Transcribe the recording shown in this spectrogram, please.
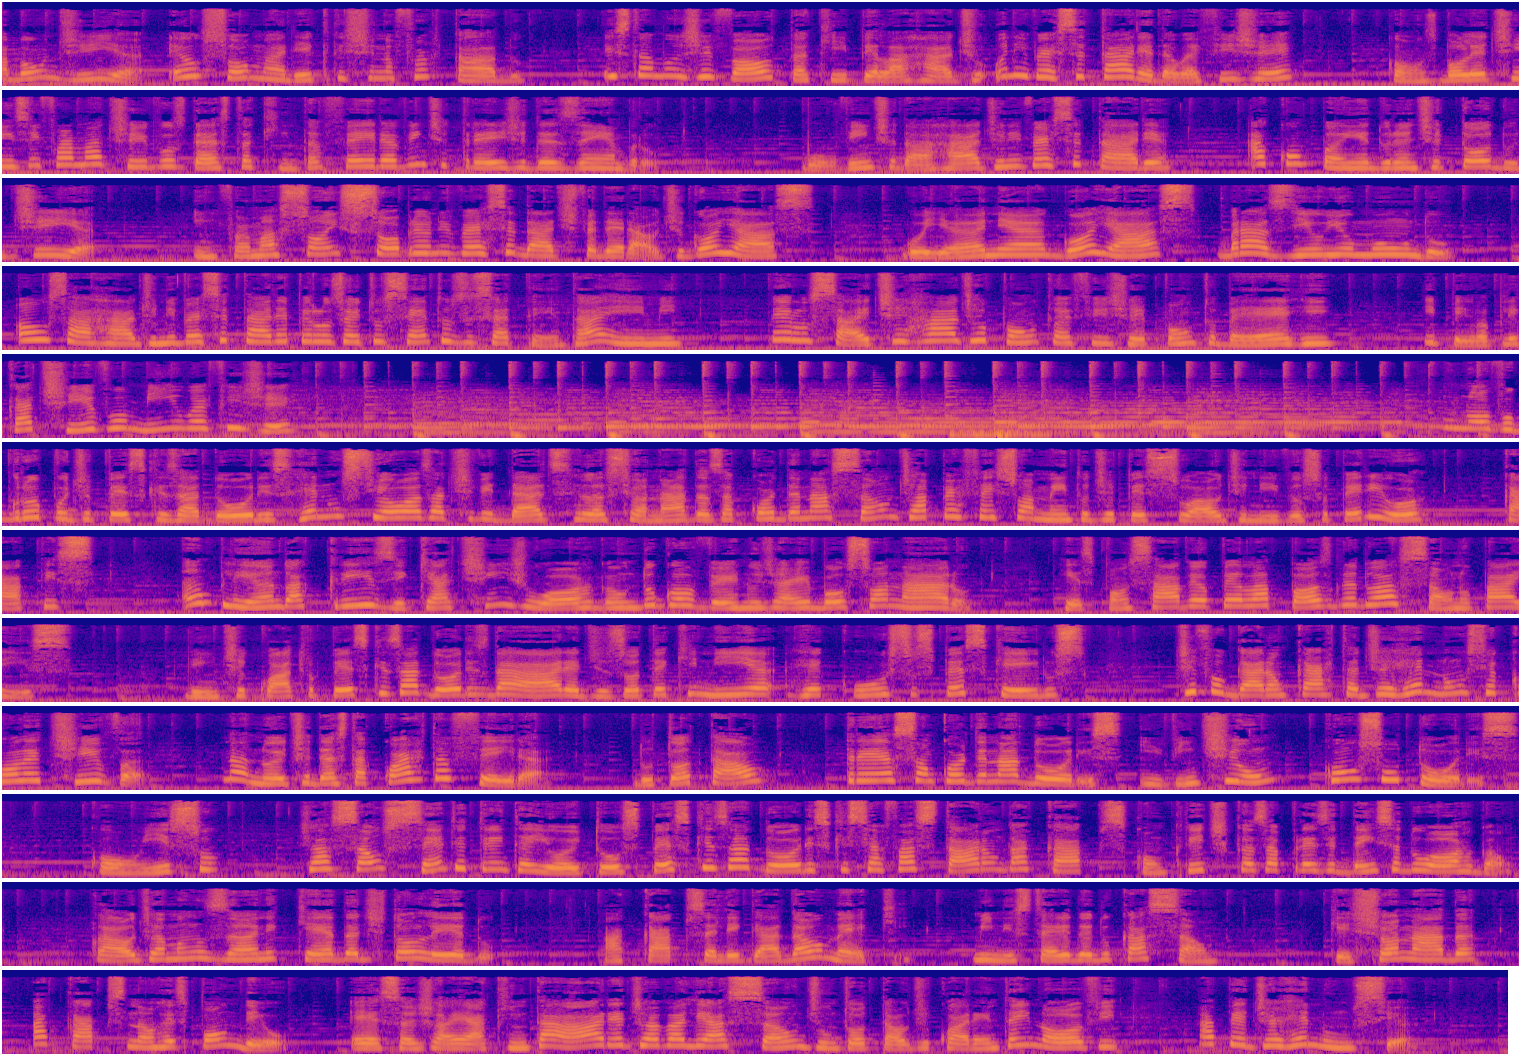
Olá, bom dia. Eu sou Maria Cristina Furtado. Estamos de volta aqui pela Rádio Universitária da UFG com os boletins informativos desta quinta-feira, 23 de dezembro. O ouvinte da Rádio Universitária acompanha durante todo o dia informações sobre a Universidade Federal de Goiás, Goiânia, Goiás, Brasil e o mundo. Ouça a Rádio Universitária pelos 870 AM, pelo site radio.fg.br e pelo aplicativo MinUFG. Um novo grupo de pesquisadores renunciou às atividades relacionadas à coordenação de aperfeiçoamento de pessoal de nível superior, CAPES, ampliando a crise que atinge o órgão do governo Jair Bolsonaro, responsável pela pós-graduação no país. 24 pesquisadores da área de zootecnia, recursos pesqueiros divulgaram carta de renúncia coletiva na noite desta quarta-feira. Do total, três são coordenadores e 21 consultores. Com isso, já são 138 os pesquisadores que se afastaram da CAPES com críticas à presidência do órgão. Cláudia Manzani Queda de Toledo. A CAPES é ligada ao MEC, Ministério da Educação. Questionada, a CAPES não respondeu. Essa já é a quinta área de avaliação de um total de 49 a pedir renúncia.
